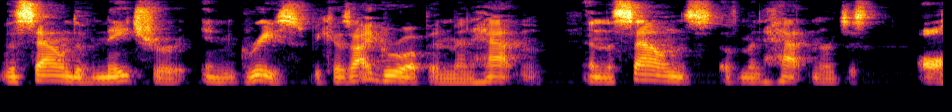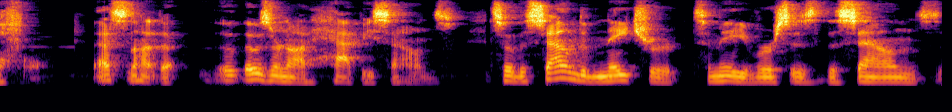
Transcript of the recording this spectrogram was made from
the sound of nature in Greece because I grew up in Manhattan And the sounds of Manhattan are just awful. That's not, those are not happy sounds. So the sound of nature to me versus the sounds,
